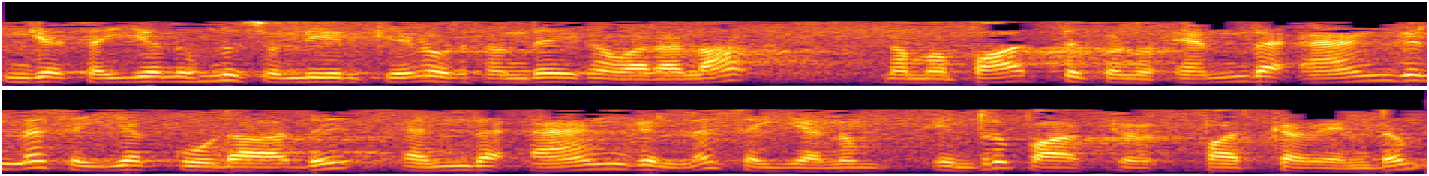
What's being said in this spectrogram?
இங்க செய்யணும்னு சொல்லி இருக்கேன்னு ஒரு சந்தேகம் வரலாம். நம்ம பார்த்துக்கணும். எந்த ஆங்கிள் செய்யக்கூடாது எந்த ஆங்கிள் செய்யணும் என்று பார்க்க பார்க்க வேண்டும்.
